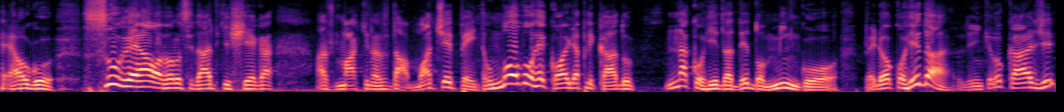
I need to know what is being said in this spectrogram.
É algo surreal a velocidade que chega às máquinas da MotoGP. Então, novo recorde aplicado na corrida de domingo. Perdeu a corrida? Link no card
